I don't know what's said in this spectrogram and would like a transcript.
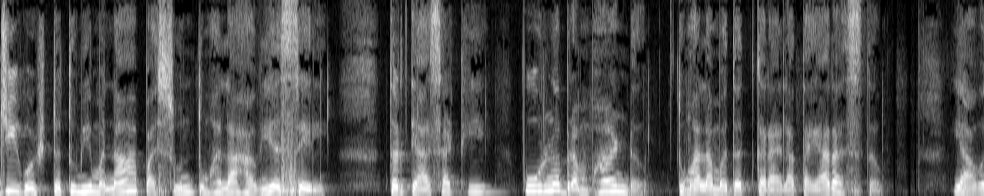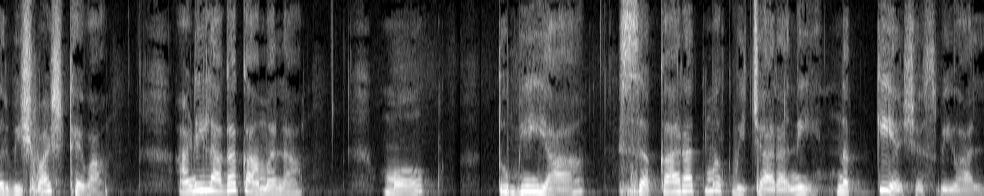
जी गोष्ट तुम्ही मनापासून तुम्हाला हवी असेल तर त्यासाठी पूर्ण ब्रह्मांड तुम्हाला मदत करायला तयार असतं. यावर विश्वास ठेवा आणि लागा कामाला. मग तुम्ही या सकारात्मक विचारांनी नक्की यशस्वी व्हाल.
